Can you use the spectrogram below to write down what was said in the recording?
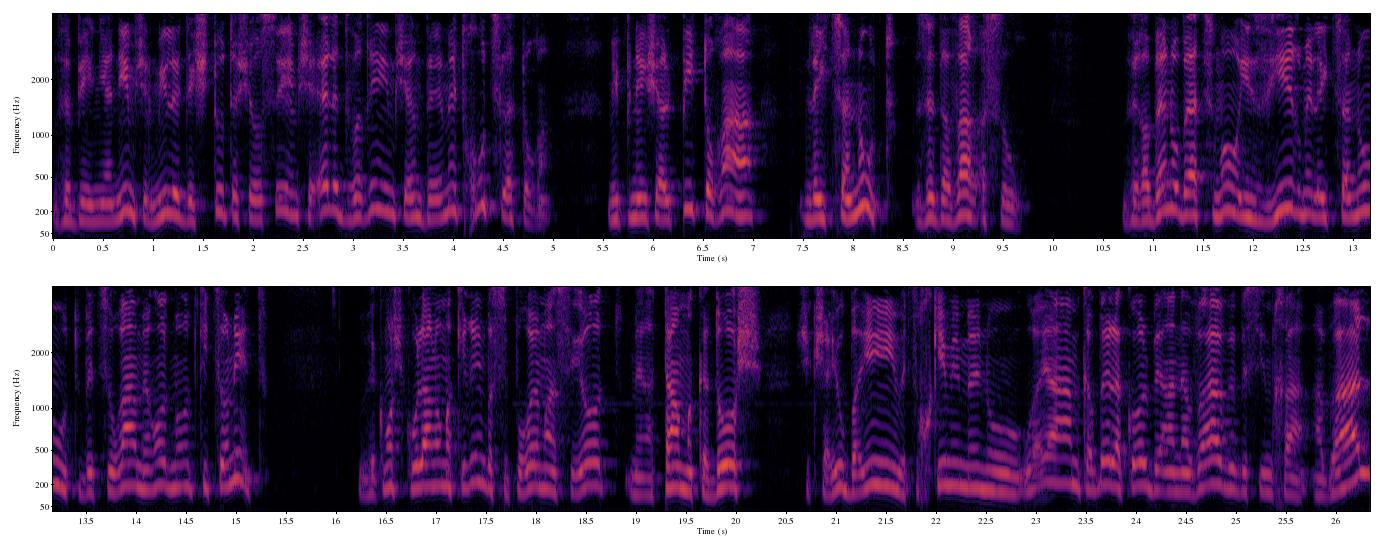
ובעניינים של מילי דשטותא שעושים, שאלה דברים שהם באמת חוץ לתורה. מפני שעל פי תורה, ליצנות זה דבר אסור. ורבנו בעצמו הזהיר מליצנות בצורה מאוד מאוד קיצונית. וכמו שכולנו מכירים בסיפורי מעשיות, מהטעם הקדוש, שכשהיו באים וצוחקים ממנו, הוא היה מקבל הכל בענווה ובשמחה, אבל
